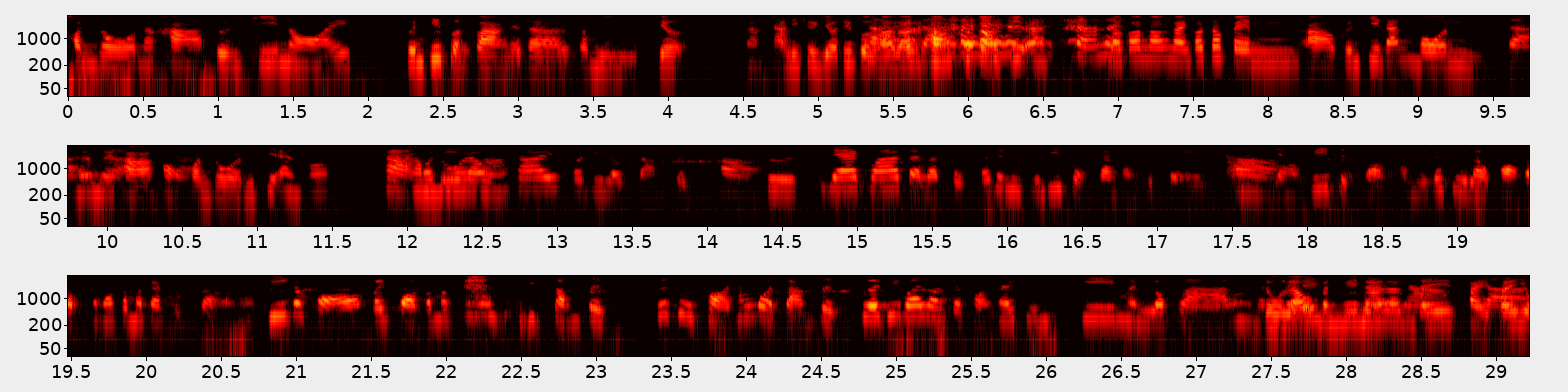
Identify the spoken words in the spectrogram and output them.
คอนโดนะคะ พื้นที่น้อย พื้นที่ส่วนกลางเนี่ยจะจะมีเยอะนะอันนี้คือเยอะที่สุดแล้วนะคะใช่ใช่พี่แอนแล้วก็นอกนั้นก็จะเป็นอ่าพื้นที่ด้านบนใช่ใช่ไหมคะของคอนโดอันนี้พี่แอนก็ ค่ะทำพอดีเราด้วยนะ ใช่พอดีเราสามตึก ค่ะ คือแยกว่าแต่ละตึกก็จะมีพื้นที่ส่วนกลางของตึกตัวเองเนอะค่ะ อย่างของพี่ตึกสองอันนี้ก็คือเราขอกับเฉพาะกรรมการตึกสองพี่ก็ขอไปขอกรรมการอีกสองตึก ก็คือขอทั้งหมดสามตึก เพื่อที่ว่าเราจะขอใช้พื้นที่มันรกร้างดูแล้วมันไม่น่าจะได้ใช้ประโย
